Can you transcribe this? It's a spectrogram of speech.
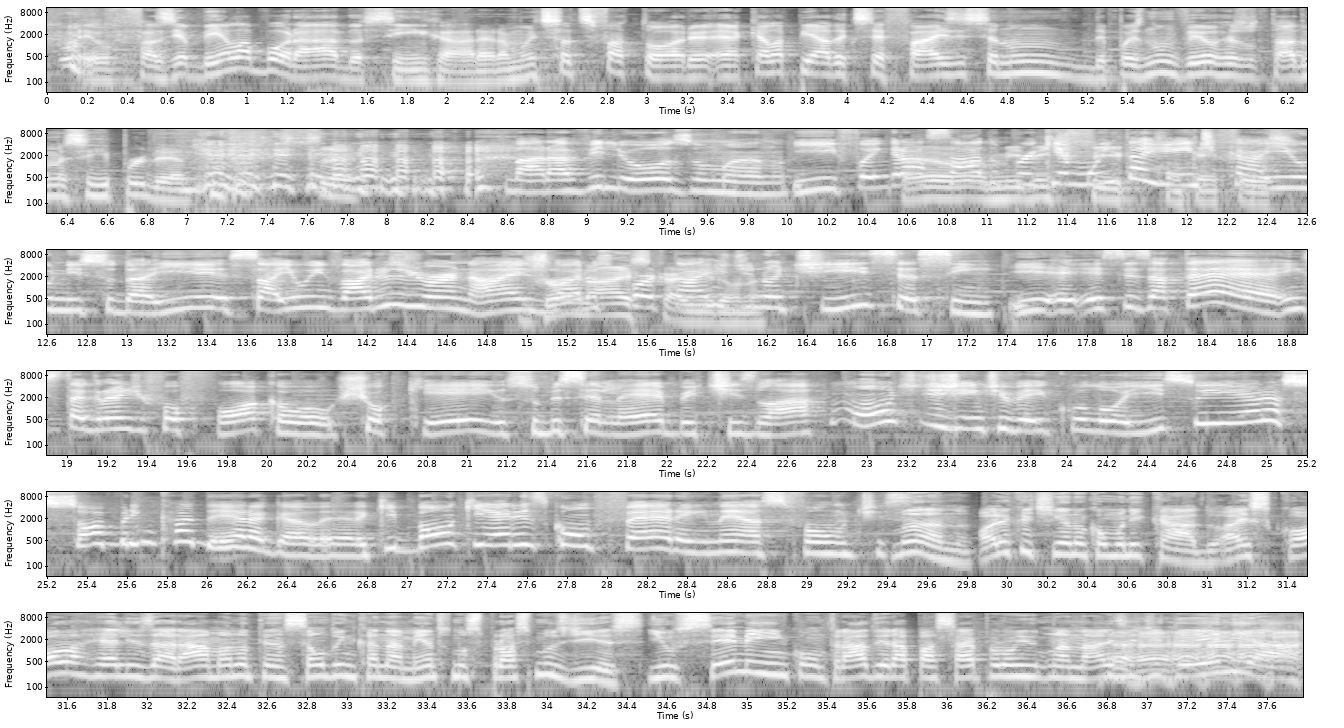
Eu fazia bem elaborado, assim, cara. Era muito satisfatório. É aquela piada que você faz e você não. Depois não vê o resultado, mas você ri por dentro. Maravilhoso, mano. E foi engraçado porque muita gente fez. caiu nisso daí, saiu em vários jornais, Jornais vários portais caíram, de né? notícia, assim. E e- esses até Instagram de fofoca, o Choqueio, Subcelebrities lá. Um monte de gente veiculou isso e era só brincadeira, galera. Que bom que eles conferem, né, as fontes. Mano, olha o que tinha no comunicado. A escola realizará a manutenção do encanamento nos próximos dias. E o sêmen encontrado irá passar por um- uma análise de DNA.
